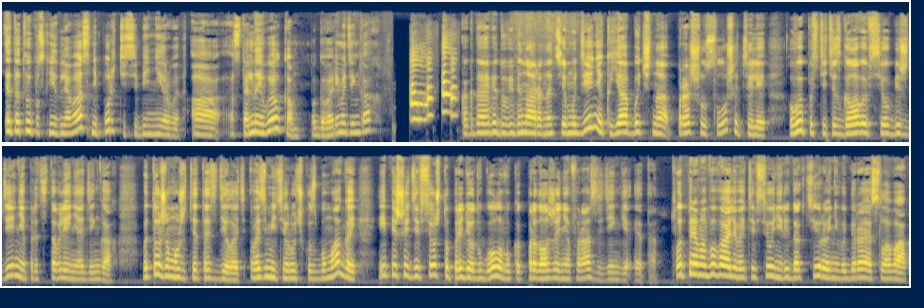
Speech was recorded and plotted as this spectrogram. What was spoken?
этот выпуск не для вас, не портите себе нервы. А остальные welcome, поговорим о деньгах. Когда я веду вебинары на тему денег, я обычно прошу слушателей выпустить из головы все убеждения и представления о деньгах. Вы тоже можете это сделать. Возьмите ручку с бумагой и пишите все, что придет в голову, как продолжение фразы «деньги – это». Вот прямо вываливайте все, не редактируя, не выбирая слова.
